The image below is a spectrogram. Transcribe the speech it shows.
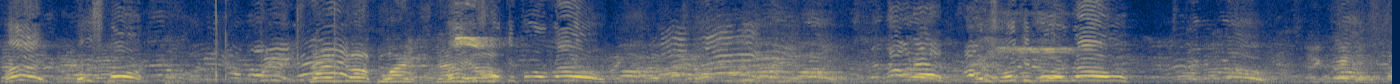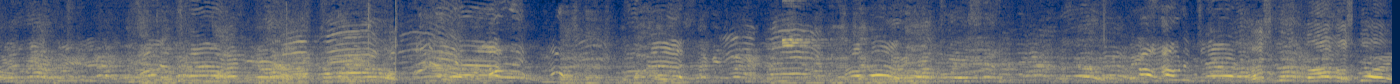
Hey, be smart. Stand up, Blake. Hey, Stand he's up. Looking for a roll. He's looking for a roll. Best match for the final. Ladies and gentlemen, you have that about. That's good, Bob. That's good.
